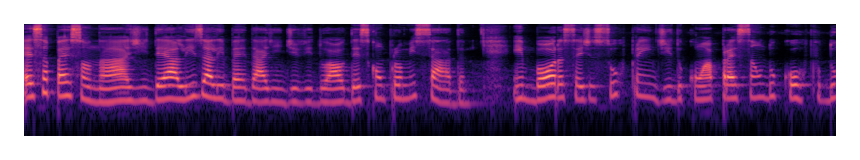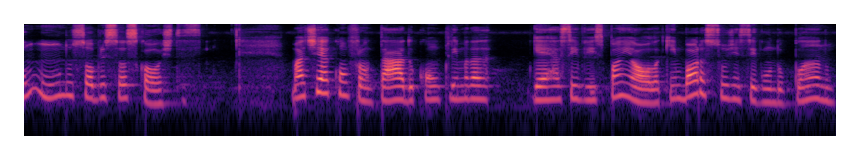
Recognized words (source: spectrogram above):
Essa personagem idealiza a liberdade individual descompromissada, embora seja surpreendido com a pressão do corpo do mundo sobre suas costas. Mathieu é confrontado com o clima da Guerra Civil Espanhola, que, embora surja em segundo plano,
